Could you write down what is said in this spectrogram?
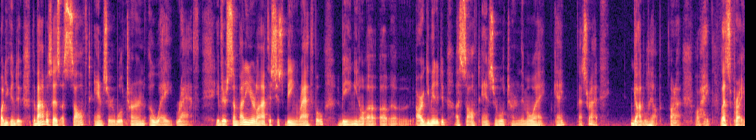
what you can do. The Bible says a soft answer will turn away wrath. If there's somebody in your life that's just being wrathful, being, you know, uh, uh, uh, argumentative, a soft answer will turn them away. Okay? That's right. God will help. All right. Well, hey, let's pray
